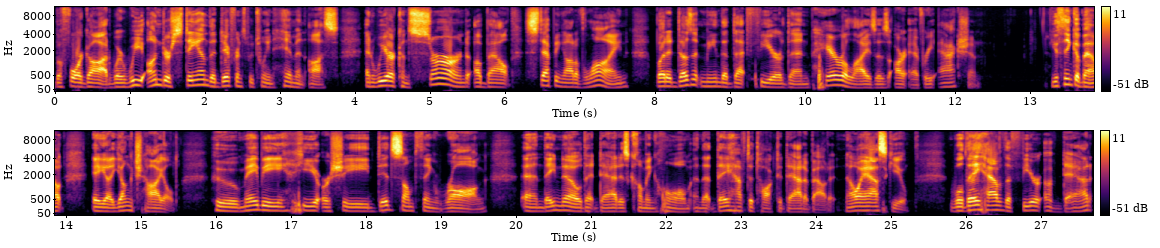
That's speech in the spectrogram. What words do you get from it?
before God where we understand the difference between Him and us, and we are concerned about stepping out of line, but it doesn't mean that that fear then paralyzes our every action. You think about a, a young child who maybe he or she did something wrong and they know that dad is coming home and that they have to talk to dad about it. Now I ask you, will they have the fear of dad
